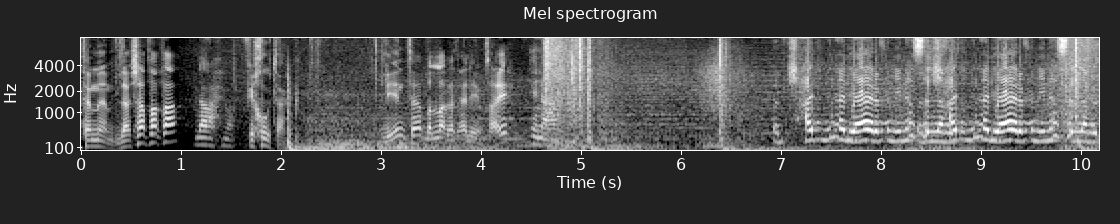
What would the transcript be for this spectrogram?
تمام. لا شفقة لا رحمة. في خوتك. اللي أنت بلغت عليهم صحيح؟ نعم. ما حد من أهلي عارف إني ناس سلمت حد من أهلي عارف إني ناس سلمت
